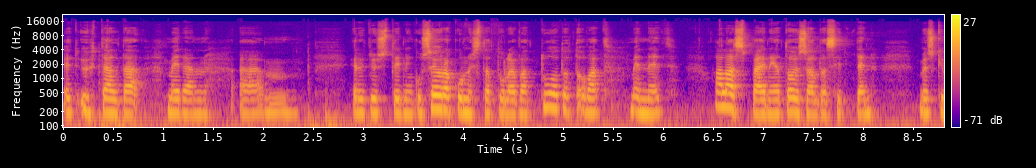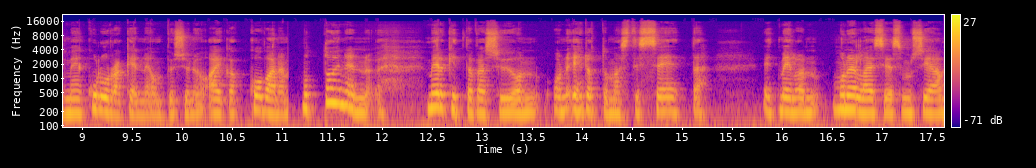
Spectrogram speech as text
että yhtäältä meidän äm, erityisesti niin kuin seurakunnista tulevat tuotot ovat menneet alaspäin ja toisaalta sitten myöskin meidän kulurakenne on pysynyt aika kovana. Mutta toinen merkittävä syy on, on ehdottomasti se, että että meillä on monenlaisia semmoisia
